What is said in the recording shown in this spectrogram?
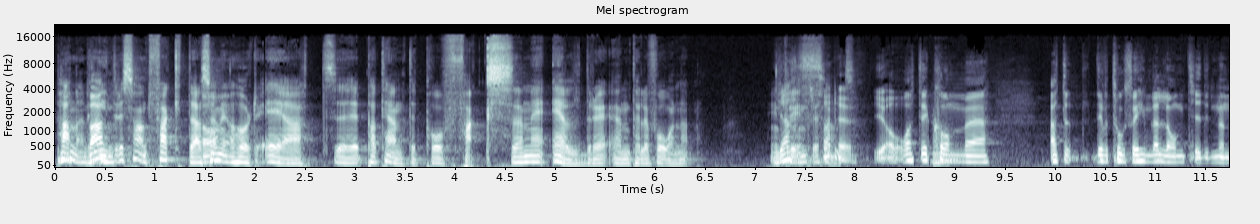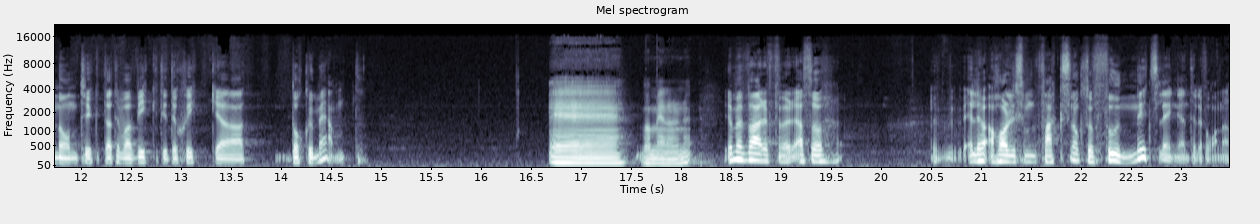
Pappa? annan intressant fakta som jag har hört är att eh, patentet på faxen är äldre än telefonen. inte det Jaså intressant? du? Ja, och att det kom... eh, Att det, det tog så himla lång tid innan någon tyckte att det var viktigt att skicka dokument. Eh, vad menar du nu? Ja, men varför? Alltså, eller har liksom faxen också funnits längre än telefonen?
